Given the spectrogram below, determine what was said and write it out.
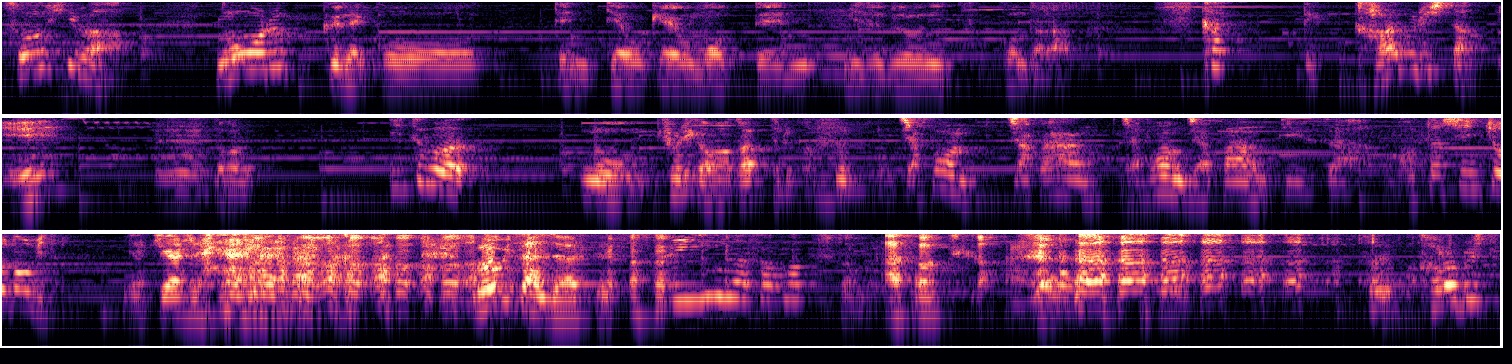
その日はノールックでこう手に手桶を持って水風呂に突っ込んだらスカッて空振りしたの。え？うん。だからいつもはもう距離が分かってるから、すジャポンジャパンジャポンジャパンっていうさまた身長伸びた？いや違う違う。伸びたんじゃなくて水位が下がってたのよ。あそっちか。そう。それ空振りして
